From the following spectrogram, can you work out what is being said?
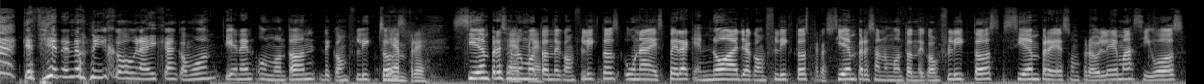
que tienen un hijo o una hija en común tienen un montón de conflictos. Siempre. Siempre son un montón de conflictos. Una espera que no haya conflictos, pero siempre son un montón de conflictos. Siempre es un problema. Si vos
